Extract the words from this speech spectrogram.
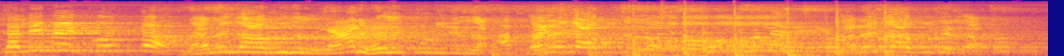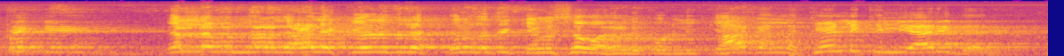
ಕಲಿಬೇಕು ಅಂತ. ನನಗಾಗುದಿಲ್ಲ ನಾನು ಹೇಳಿಕೊಡುವುದಿಲ್ಲ. ನನಗಾಗುದಿಲ್ಲ. ನನಗಾಗುದಿಲ್ಲ. ಎಲ್ಲ ಬಂದಾಗ ನಾಳೆ ಕೇಳಿದ್ರೆ ನನಗದೇ ಕೆಲಸವ ಹೇಳಿಕೊಡ್ಲಿಕ್ಕೆ? ಹಾಗಲ್ಲ ಕೇಳಲಿಕ್ಕೆ ಇಲ್ಲಿ ಯಾರಿದ್ದಾರೆ?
